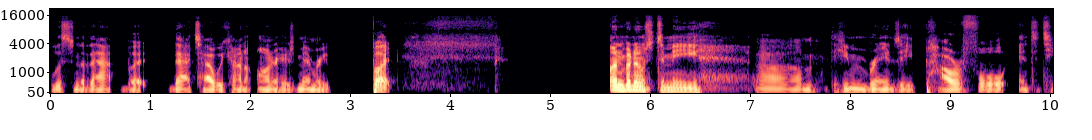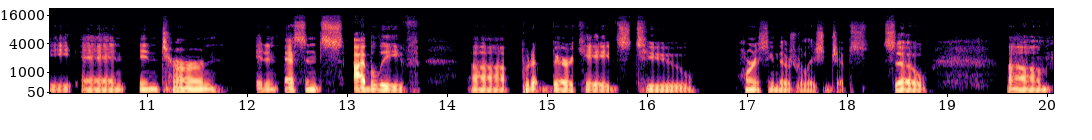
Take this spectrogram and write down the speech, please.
listen to that. But that's how we kind of honor his memory. But unbeknownst to me, um, the human brain is a powerful entity, and in turn, it in essence, I believe, uh, put up barricades to harnessing those relationships. So, um,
